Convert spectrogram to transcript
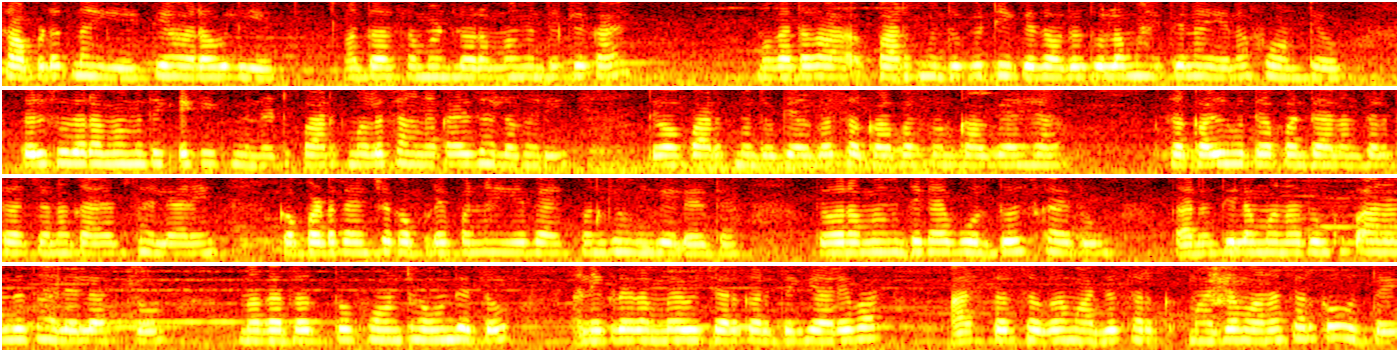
सापडत नाही आहे ती हरवली आहे आता असं म्हटलं रम्या म्हणते की काय? मग आता पार्थ म्हणतो की ठीक आहे जाऊ दे तुला माहिती नाही आहे ना फोन ठेव. तरी सुद्धा रम्या म्हणते एक एक मिनिट पार्थ मला सांग ना काय झालं घरी? तेव्हा पार्थ म्हणतो की अगं सकाळपासून काव्या ह्या सकाळी होत्या पण त्यानंतर त्या अचानक गायब झाल्या आणि कपाटात त्यांचे कपडे पण नाही आहे बॅग पण घेऊन गेले त्या. तेव्हा रम्या म्हणते काय बोलतोस काय तू? कारण तिला मनातून खूप आनंद झालेला असतो. मग आता तो फोन ठेवून देतो आणि इकडे रम्या विचार करते की अरे वा आज तर सगळं माझ्यासारखं माझ्या मनासारखं होतंय.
